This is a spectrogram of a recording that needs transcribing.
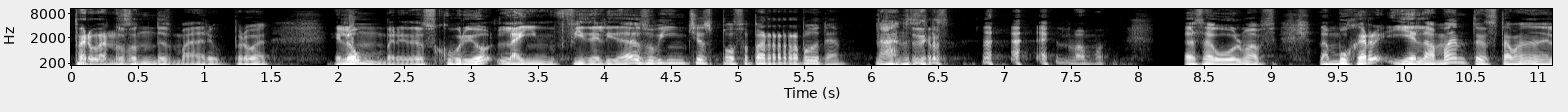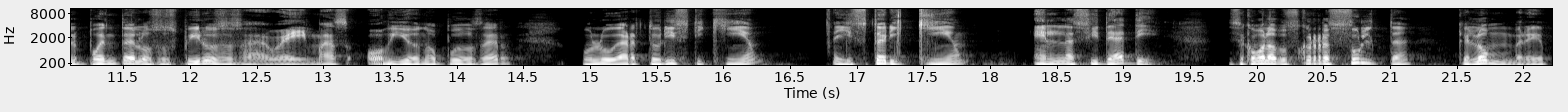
Peruanos son un desmadre, pero bueno. El hombre descubrió la infidelidad de su pinche esposa perra puta. Ah, no es cierto. Mamón. Esa Google Maps. La mujer y el amante estaban en el puente de los suspiros. O sea, güey, más obvio no pudo ser. Un lugar turístico histórico en la ciudad. Dice cómo la buscó. Resulta que el hombre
